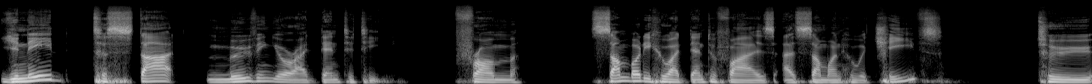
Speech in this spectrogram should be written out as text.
You need to start moving your identity from somebody who identifies as someone who achieves to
